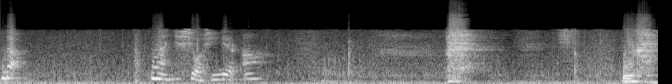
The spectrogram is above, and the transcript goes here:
那，那你小心点啊。哎你看，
